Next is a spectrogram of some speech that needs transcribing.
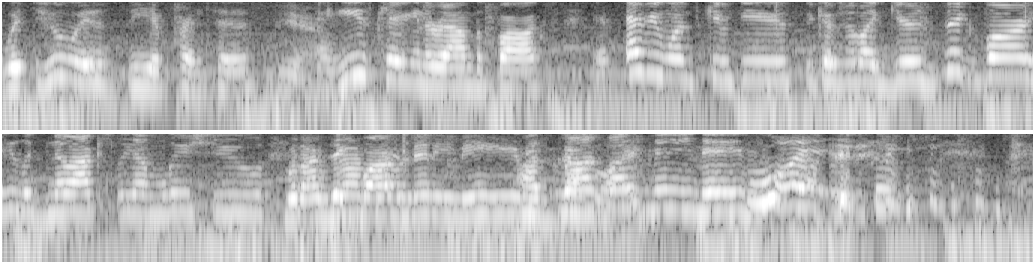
with, who is the apprentice. Yeah. And he's carrying around the box, and everyone's confused because we're like, "You're Xigbar." He's like, "No, actually, I'm Luxu." But I've Xigbar gone by was- many names. I've gone by like, many names. What?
